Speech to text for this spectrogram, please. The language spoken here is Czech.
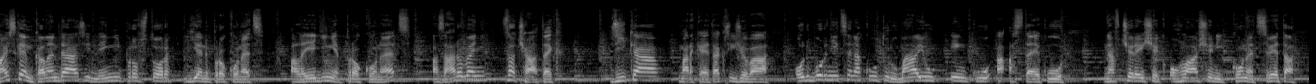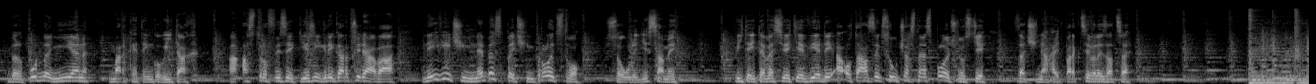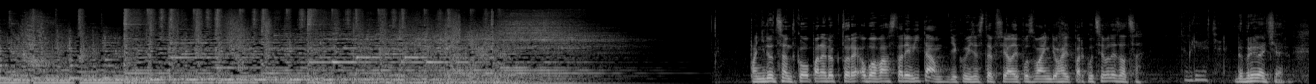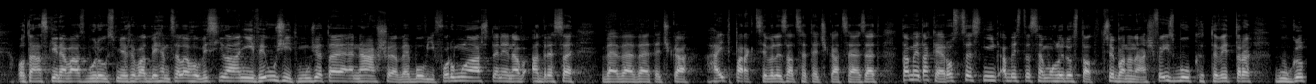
majském kalendáři není prostor jen pro konec, ale jedině pro konec a zároveň začátek. Říká Markéta Křížová, odbornice na kulturu májů, inků a aztéků. Na včerejšek ohlášený konec světa byl podle ní jen marketingový tah. A astrofyzik Jiří Grigar přidává, největším nebezpečím pro lidstvo jsou lidi sami. Vítejte ve světě vědy a otázek současné společnosti. Začíná Hyde Park civilizace. Paní docentko, pane doktore, oba vás tady vítám. Děkuji, že jste přijali pozvání do Hyde Parku civilizace. Dobrý večer. Dobrý večer. Otázky na vás budou směřovat během celého vysílání. Využít můžete náš webový formulář, ten je na adrese www.hydeparkcivilizace.cz. Tam je také rozcestník, abyste se mohli dostat třeba na náš Facebook, Twitter, Google+,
